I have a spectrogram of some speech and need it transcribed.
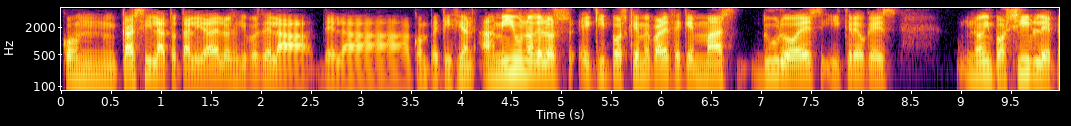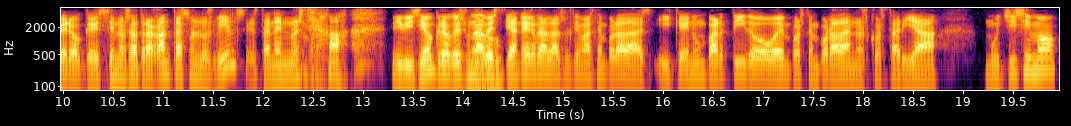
con casi la totalidad de los equipos de la, de la competición. A mí uno de los equipos que me parece que más duro es y creo que es no imposible, pero que se nos atraganta son los Bills, están en nuestra división, creo que es una Claro. bestia negra las últimas temporadas y que en un partido o en postemporada nos costaría muchísimo.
